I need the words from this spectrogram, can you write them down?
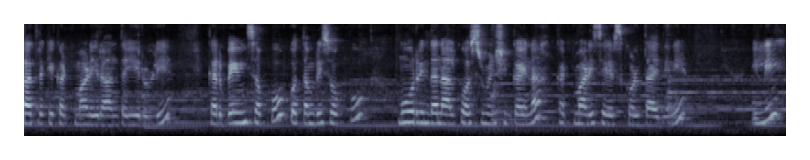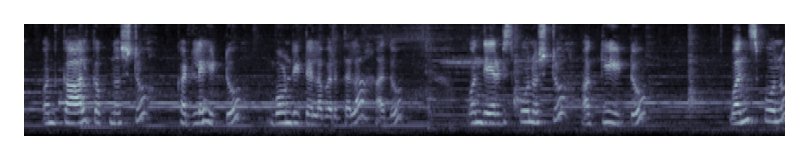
ಗಾತ್ರಕ್ಕೆ ಕಟ್ ಮಾಡಿರೋ ಅಂಥ ಈರುಳ್ಳಿ, ಕರಿಬೇವಿನ ಸೊಪ್ಪು, ಕೊತ್ತಂಬರಿ ಸೊಪ್ಪು, ಮೂರರಿಂದ ನಾಲ್ಕು ಹಸಿರು ಮೆಣಸಿನ್ಕಾಯಿನ ಕಟ್ ಮಾಡಿ ಸೇರಿಸ್ಕೊಳ್ತಾ ಇದ್ದೀನಿ. ಇಲ್ಲಿ ಒಂದು ಕಾಲು ಕಪ್ನಷ್ಟು ಕಡಲೆ ಹಿಟ್ಟು ಬೋಂಡಿಟ್ಟೆಲ್ಲ ಬರುತ್ತಲ್ಲ ಅದು. ಒಂದು ಎರಡು ಸ್ಪೂನಷ್ಟು ಅಕ್ಕಿ ಹಿಟ್ಟು. ಒಂದು ಸ್ಪೂನು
